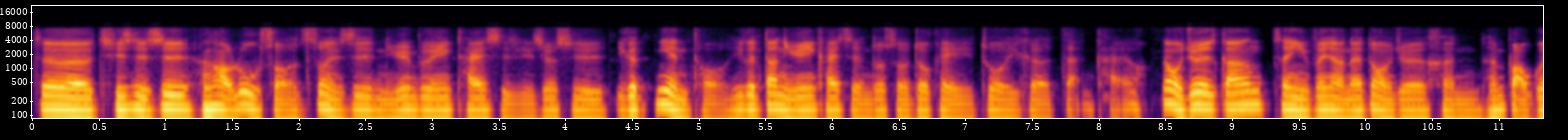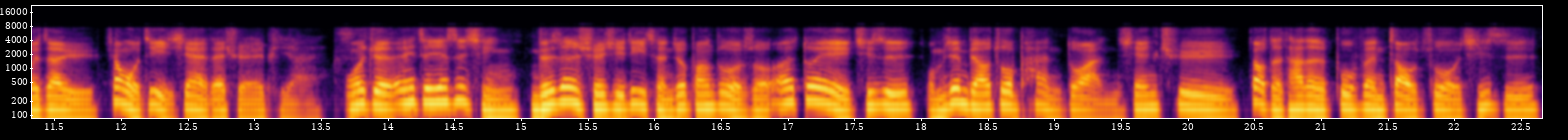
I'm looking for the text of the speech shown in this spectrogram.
这其实是很好入手，重点是你愿不愿意开始，也就是一个念头，一个当你愿意开始，很多时候都可以做一个展开哦。那我觉得刚刚陈颖分享那段，我觉得很很宝贵，在于像我自己现在也在学 API。我会觉得，哎，这件事情，你的这个学习历程就帮助我说，呃，对，其实我们先不要做判断，先去照着它的部分照做，其实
